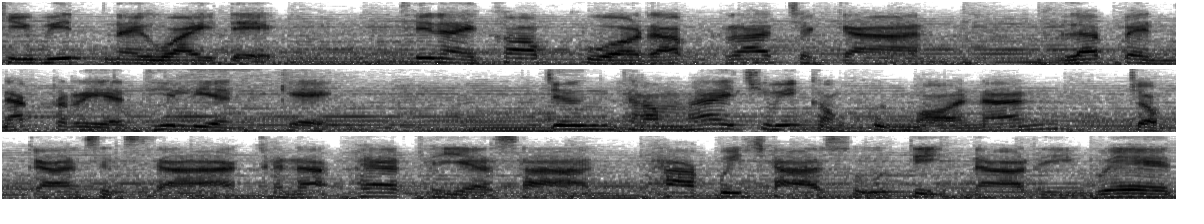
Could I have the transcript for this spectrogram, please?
ชีวิตในวัยเด็ก ที่ในครอบครัวรับราชการ และเป็นนักเรียนที่เรียนเก่ง จึงทำให้ชีวิตของคุณหมอนั้น จบการศึกษาคณะแพทยศาสตร์ ภาควิชาสูตินารีเวช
